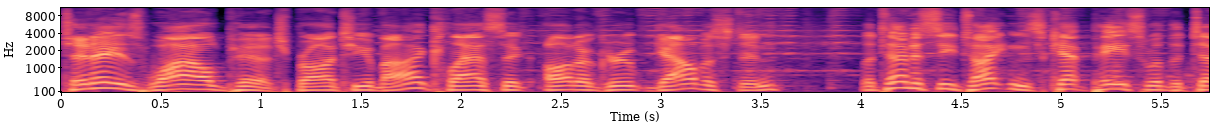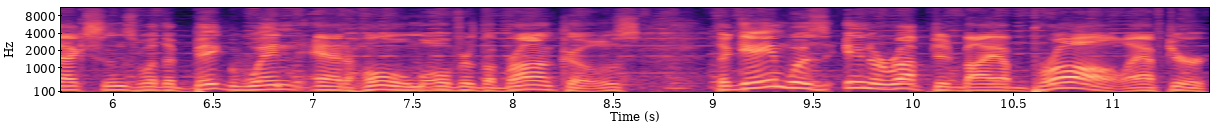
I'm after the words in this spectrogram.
Today's Wild Pitch brought to you by Classic Auto Group Galveston. The Tennessee Titans kept pace with the Texans with a big win at home over the Broncos. The game was interrupted by a brawl after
